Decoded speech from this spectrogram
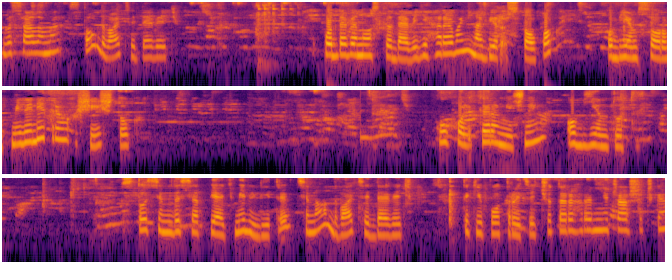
веселими 129. По 99 гривень набір стопок, об'єм 40 мл 6 штук. Кухоль керамічний, об'єм тут 175 мл, ціна 29. Такі по 34 гривні чашечки.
